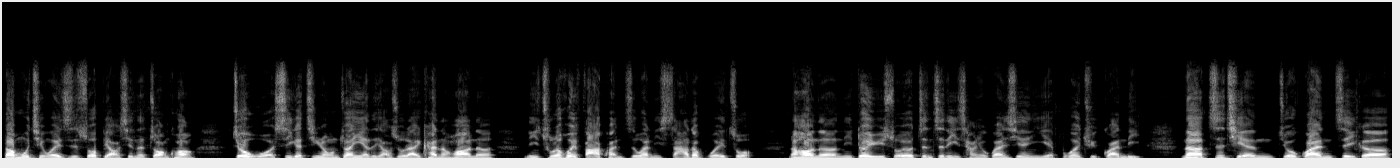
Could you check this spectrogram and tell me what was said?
到目前为止所表现的状况，就我是一个金融专业的角度来看的话呢，你除了会罚款之外，你啥都不会做。然后呢，你对于所有政治立场有关系的，你也不会去管理。那之前有关这个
